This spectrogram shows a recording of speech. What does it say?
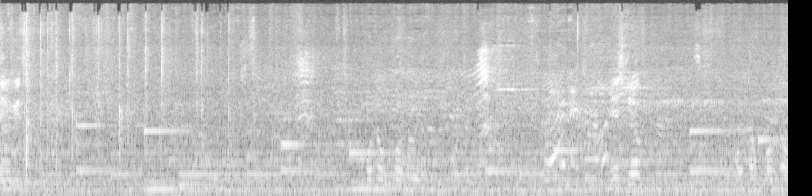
योगी फोटो फोटो येस लोक फोटो फोटो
